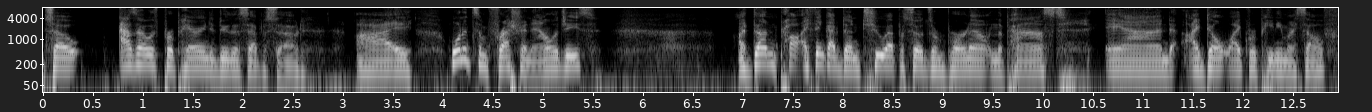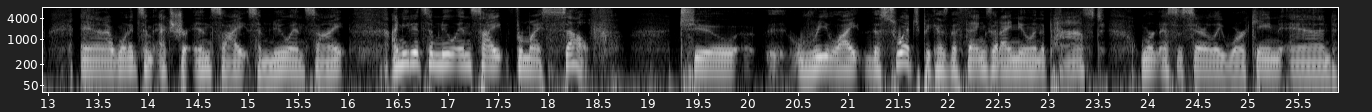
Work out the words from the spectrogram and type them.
So, as I was preparing to do this episode, I wanted some fresh analogies. I've done, I think I've done two episodes on burnout in the past, and I don't like repeating myself. And I wanted some extra insight, some new insight. I needed some new insight for myself to relight the switch because the things that I knew in the past weren't necessarily working, and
